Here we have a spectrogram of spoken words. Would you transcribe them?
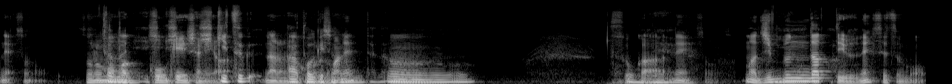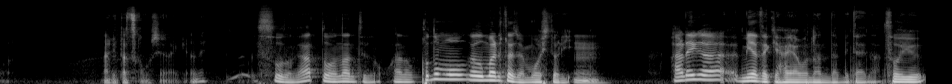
んね。そのそのまま後継者には引き継ぐ。ならないあ、後継者がねねみたいな。ううんん。とかね。そうまあ自分だっていうね、説も成り立つかもしれないけどね。そうだね。あと、なんていうの、あの子供が生まれたじゃん、もう一人。うん。あれが宮崎駿なんだみたいな、そういううん。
